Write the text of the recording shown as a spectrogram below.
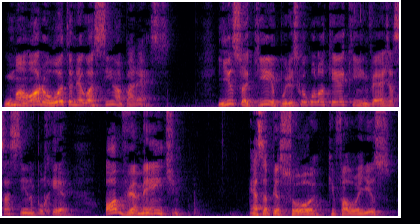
Uma hora ou outra o negocinho aparece. Isso aqui, por isso que eu coloquei aqui inveja assassina. Por quê? Obviamente, essa pessoa que falou isso,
